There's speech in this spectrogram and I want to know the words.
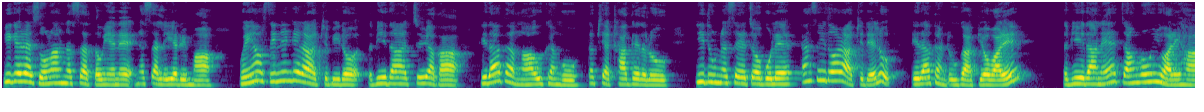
ပြီးခဲ့တဲ့ဇွန်လ23ရက်နဲ့24ရက်တွေမှာ ဝင်ရောက်စီးနင်းခဲ့တာဖြစ်ပြီးတော့တပြေသားကျေးရွာကဒေသခံ9ဦးခန့်ကိုတပ်ဖြတ်ထားခဲ့တယ်လို့ပြည်သူ20ကျော်ကိုလည်းဖမ်းဆီးသွားတာဖြစ်တယ်လို့ဒေသခံတို့ကပြောပါရယ်။တပြေသားနဲ့ចောင်းကုန်းရွာတွေဟာ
